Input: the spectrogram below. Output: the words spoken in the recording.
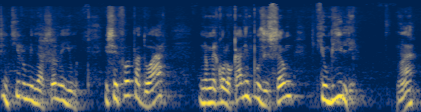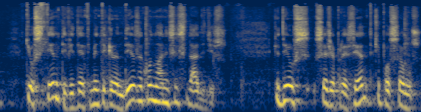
sentir humilhação nenhuma. E se for para doar, não me colocar em posição que humilhe, não é? que ostente, evidentemente, grandeza quando há necessidade disso. Que Deus seja presente, que possamos,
